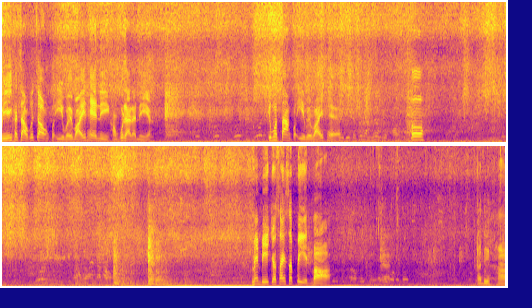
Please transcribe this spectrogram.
มีข้าเจ้าก็จองเก้าอี้ไว้ไว้แทนนี่ของผู้ใดละนี่อะคือมาตั้งเก้าอี้ไว้ไว้แทนเออแม่บีจะใส่สปีดบ่สวัสดีค่ะ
